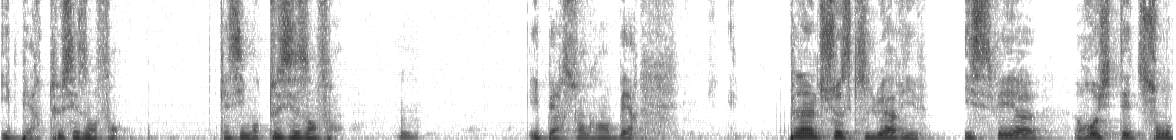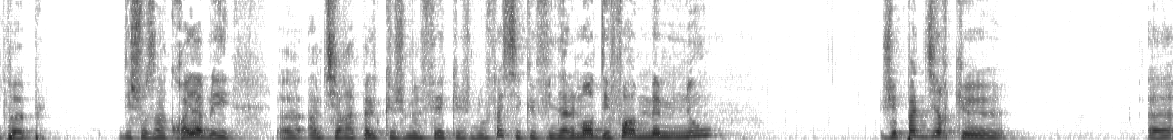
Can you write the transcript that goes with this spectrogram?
Il perd tous ses enfants. Quasiment tous ses enfants. Il perd son grand-père. Plein de choses qui lui arrivent. Il se fait euh, rejeter de son peuple. Des choses incroyables. Et euh, un petit rappel que je me fais, que je nous fais, c'est que finalement, des fois, même nous, je vais pas te dire que euh,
